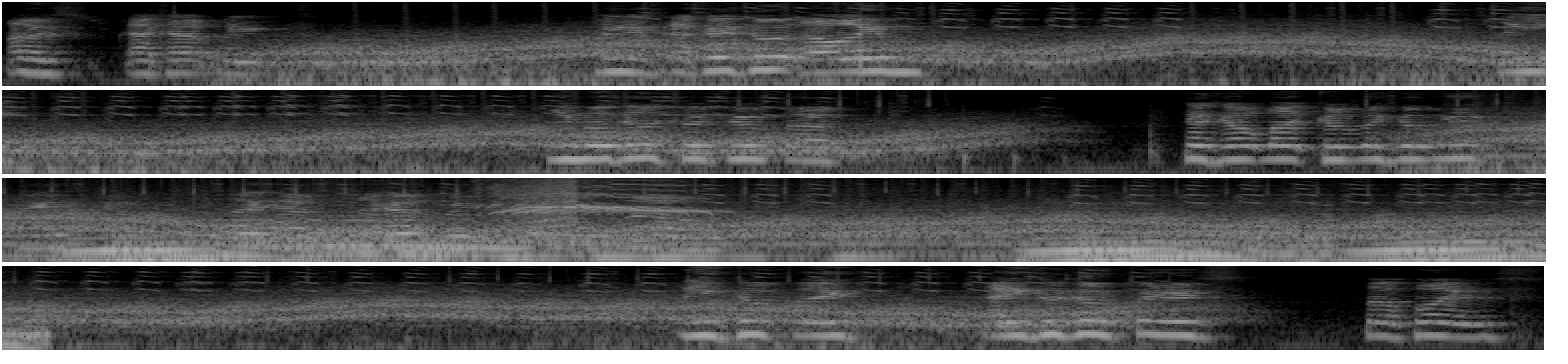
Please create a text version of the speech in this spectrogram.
I, I can't wait. Please, I can't do it alone. Please. You go to Cooper. I don't want to make a week. I have, I have me. I go play. I go go finish the place.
